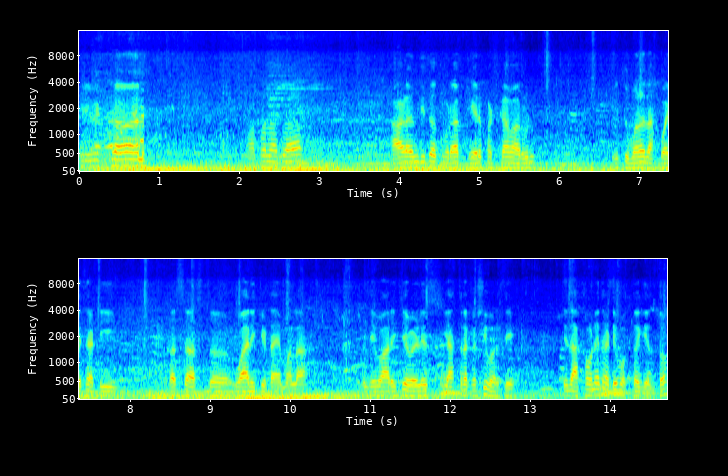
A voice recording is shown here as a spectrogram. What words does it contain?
विठ्ठल आपण आता आळंदीचा थोडा फेरफटका मारून मी तुम्हाला दाखवायसाठी कसं असतं वारीच्या टायमाला म्हणजे वारीच्या वेळेस यात्रा कशी भरते ते दाखवण्यासाठी फक्त गेलतो.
